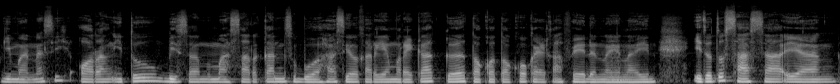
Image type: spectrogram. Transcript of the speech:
gimana sih orang itu bisa memasarkan sebuah hasil karya mereka ke toko-toko kayak kafe dan lain-lain. Itu tuh Sasa yang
